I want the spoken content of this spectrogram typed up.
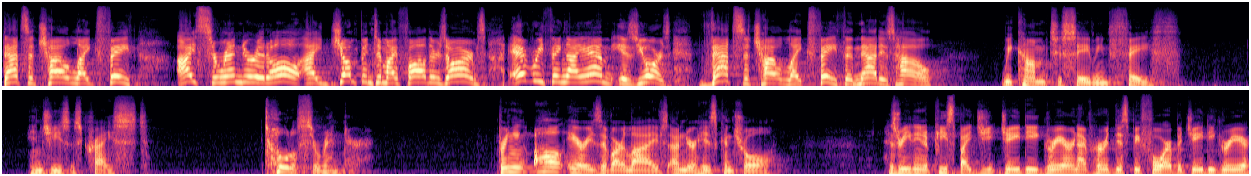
That's a childlike faith. I surrender it all. I jump into my Father's arms. Everything I am is yours. That's a childlike faith, and that is how we come to saving faith in Jesus Christ. Total surrender, bringing all areas of our lives under His control. Was reading a piece by J.D. Greear, and I've heard this before, but J.D. Greear,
